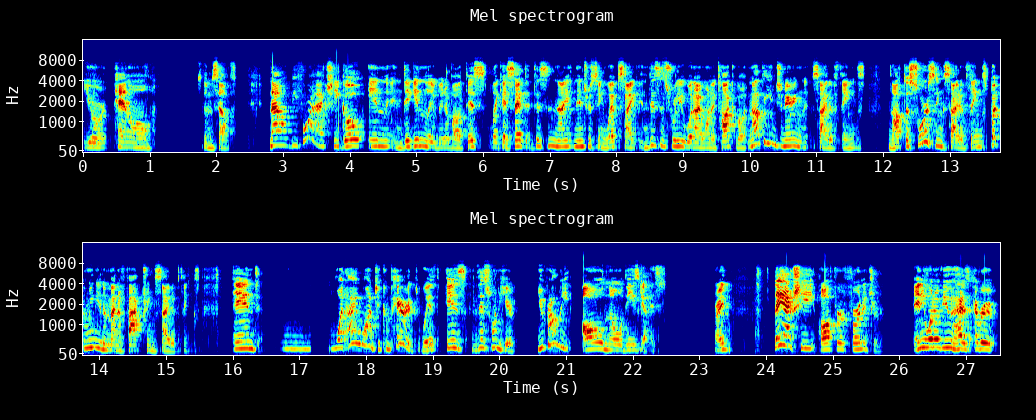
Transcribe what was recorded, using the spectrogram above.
your panel themselves. Now, before I actually go in and dig in a little bit about this, like I said, this is an interesting website, and this is really what I want to talk about. Not the engineering side of things, not the sourcing side of things, but really the manufacturing side of things. And what I want to compare it with is this one here. You probably all know these guys, right? They actually offer furniture. Any one of you has ever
